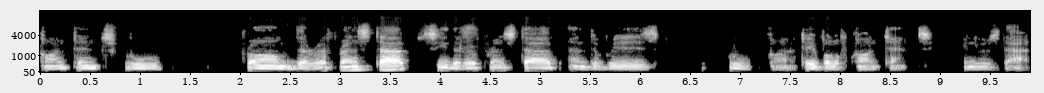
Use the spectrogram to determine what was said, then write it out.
contents group from the reference tab, see the reference tab and there is group table of contents. You can use that.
